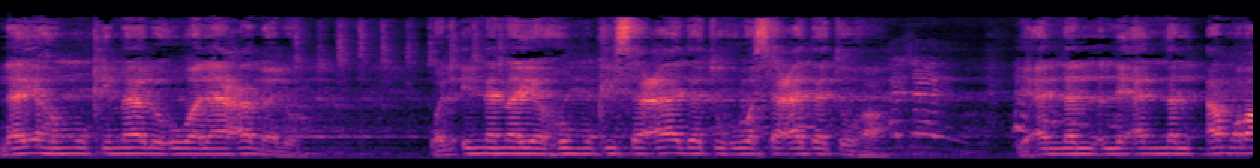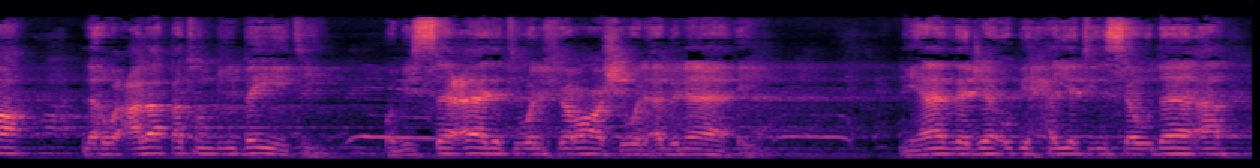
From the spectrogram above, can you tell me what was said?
لا يهمك ماله ولا عمله وإنما يهمك سعادته وسعادتها. لأن, لأن الأمر له علاقة بالبيت. وبالسعادة والفراش والأبناء. لهذا جاءوا بحية سوداء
